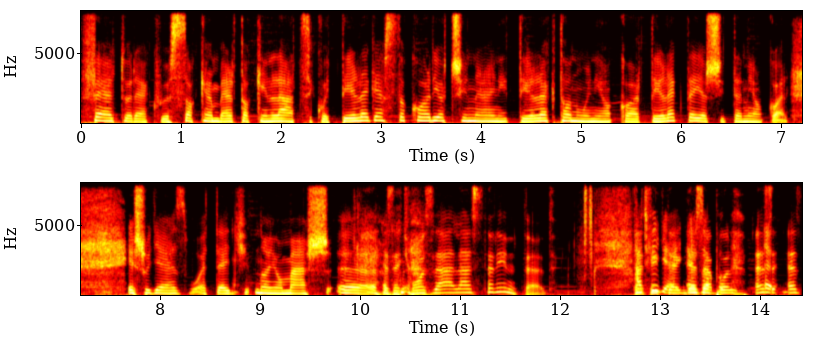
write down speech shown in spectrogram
feltörekvő szakembert, akin látszik, hogy tényleg ezt akarja csinálni, tényleg tanulni akar, tényleg teljesíteni akar. És ugye ez volt egy nagyon más... Ez egy hozzáállás szerinted? Hát figyelj, ez a, ez, ez,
